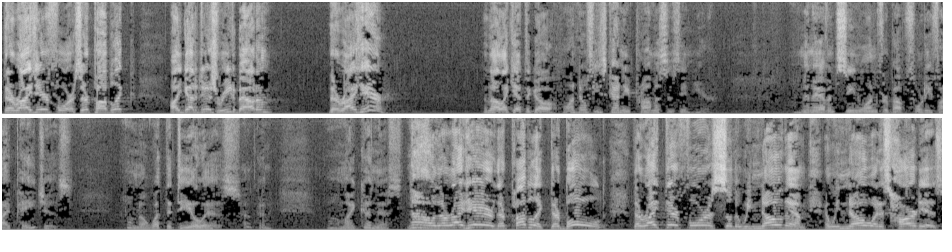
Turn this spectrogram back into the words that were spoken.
They're right here for us. They're public. All you got to do is read about them. They're right here. And not like you have to go, I wonder if he's got any promises in here. Man, I haven't seen one for about 45 pages. I don't know what the deal is. Oh, my goodness. No, they're right here. They're public. They're bold. They're right there for us so that we know them and we know what his heart is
